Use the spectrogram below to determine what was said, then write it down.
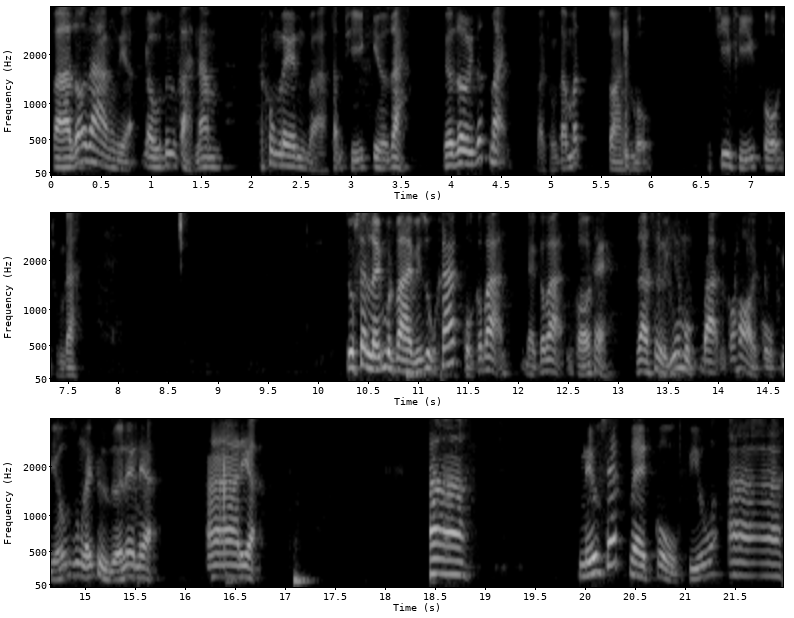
Và rõ ràng gì ạ, đầu tư cả năm nó không lên và thậm chí khi nó giảm, nó rơi rất mạnh và chúng ta mất toàn bộ chi phí cơ hội chúng ta. Dũng sẽ lấy một vài ví dụ khác của các bạn để các bạn có thể giả sử như một bạn có hỏi cổ phiếu dung lấy từ dưới lên đây ạ. A đi ạ. A nếu xét về cổ phiếu A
